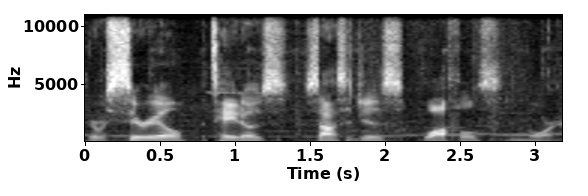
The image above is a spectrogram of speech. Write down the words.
There was cereal, potatoes, sausages, waffles, and more.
